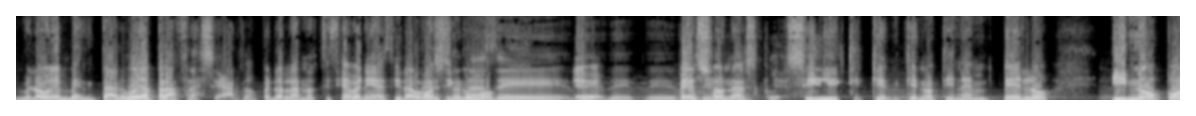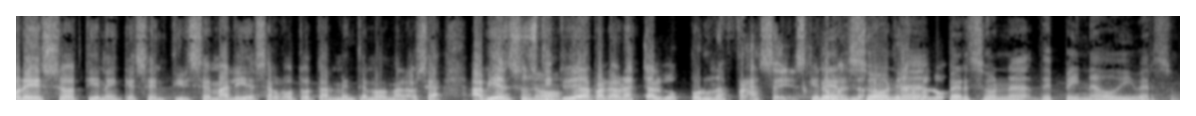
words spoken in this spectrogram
me lo voy a inventar, voy a parafrasearlo, pero la noticia venía a decir algo así como de, eh, de- de- personas que sí, que, que- que no tienen pelo. Y no por eso tienen que sentirse mal y es algo totalmente normal. O sea, habían sustituido la palabra calvo por una frase. Es que de no, no, persona, persona de peinado diverso.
